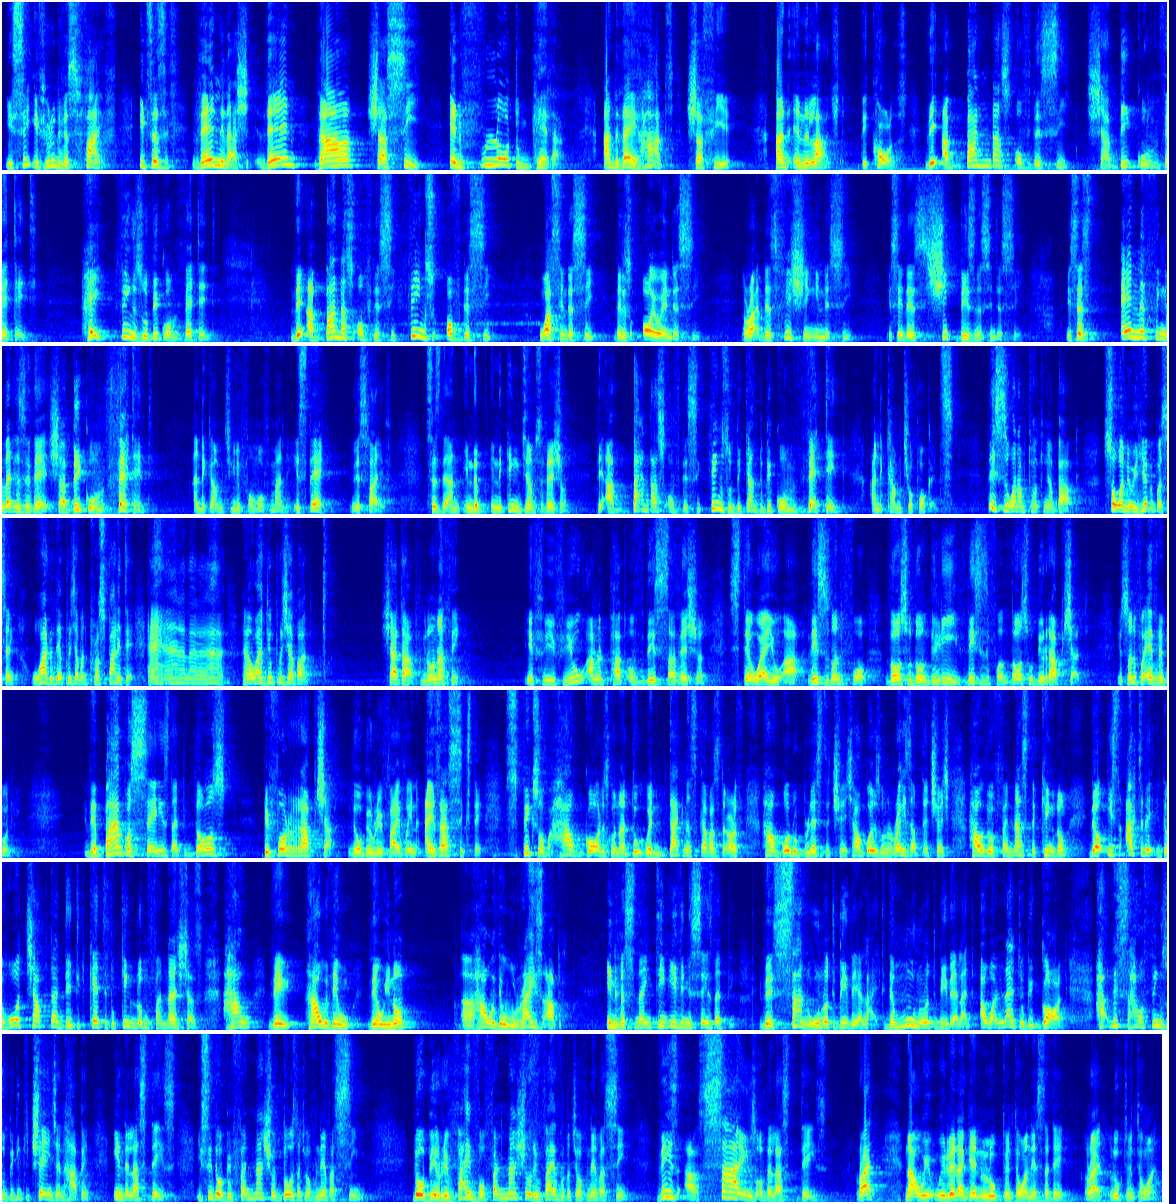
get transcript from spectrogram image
You see, if you read verse 5, it says, Then thou, then thou shalt see and flow together, and thy heart shall fear and enlarged, because the abundance of the sea shall be converted. Hey, things will be converted. The abundance of the sea, things of the sea. What's in the sea? There is oil in the sea. All right, there's fishing in the sea. You see, there's ship business in the sea. It says, anything that is there shall be converted and come to uniform of money. It's there in verse 5. It says that in the, in the King James Version, the abundance of the sea, things will begin to be converted and come to your pockets. This is what I'm talking about. So when you hear people saying, why do they preach about prosperity? Eh, why do you preach about? Shut up, you know nothing. If, if you are not part of this salvation, stay where you are. This is not for those who don't believe. This is for those who be raptured. It's not for everybody. The Bible says that those before rapture, there will be revival. In Isaiah 60, speaks of how God is going to do when darkness covers the earth, how God will bless the church, how God is going to raise up the church, how they'll finance the kingdom. There is actually the whole chapter dedicated to kingdom financials, how they, how they, they will, you know, uh, how they will rise up. In verse 19, even it says that the sun will not be their light, the moon will not be their light. Our light will be God. How, this is how things will begin to change and happen in the last days. You see, there will be financial doors that you have never seen. There will be a revival, financial revival that you have never seen. These are signs of the last days, right? Now, we, we read again Luke 21 yesterday, right? Luke 21.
